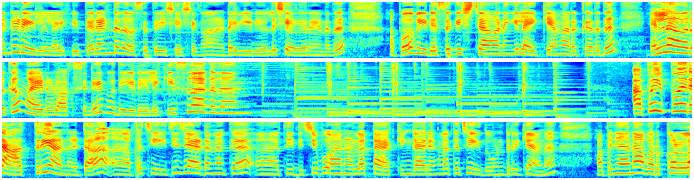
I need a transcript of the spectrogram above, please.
എന്റെ ഡെയിലി ലൈഫിലത്തെ രണ്ട് ദിവസത്തെ വിശേഷങ്ങളാണ് കേട്ടോ വീഡിയോയിൽ ഷെയർ ചെയ്യണത്. അപ്പോൾ വീഡിയോസൊക്കെ ഇഷ്ടമാണെങ്കിൽ ലൈക്ക് ചെയ്യാൻ മറക്കരുത്. എല്ലാവർക്കും വൈഡ് വ്ളോഗ്സിന്റെ പുതിയ വീഡിയോയിലേക്ക് സ്വാഗതം. അപ്പോൾ ഇപ്പോൾ രാത്രിയാണ് കേട്ടോ. അപ്പോൾ ചേച്ചി ചേട്ടനൊക്കെ തിരിച്ചു പോകാനുള്ള പാക്കിങ് കാര്യങ്ങളൊക്കെ ചെയ്തുകൊണ്ടിരിക്കുകയാണ്. അപ്പോൾ ഞാൻ അവർക്കുള്ള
